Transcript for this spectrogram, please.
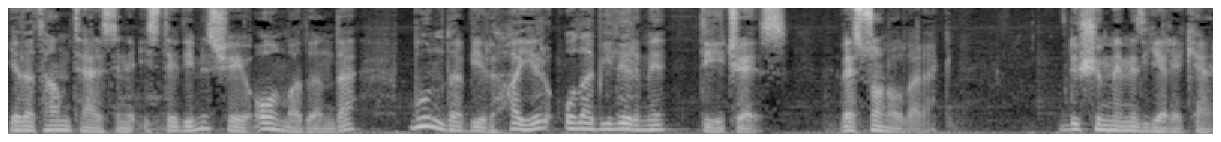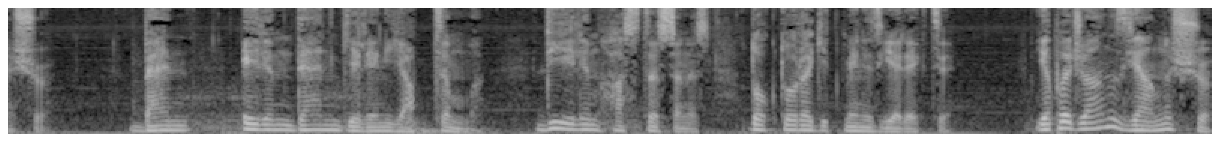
ya da tam tersine istediğimiz şey olmadığında bunda bir hayır olabilir mi diyeceğiz. Ve son olarak düşünmemiz gereken şu. Ben elimden geleni yaptım mı? Diyelim hastasınız, doktora gitmeniz gerekti. Yapacağınız yanlış şu.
